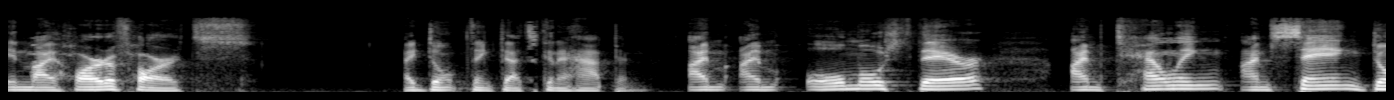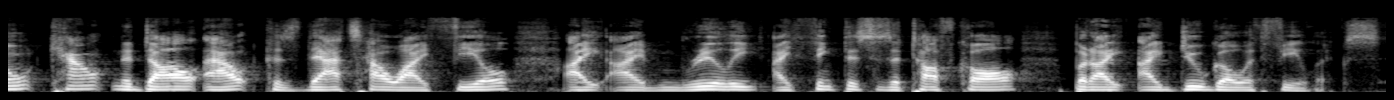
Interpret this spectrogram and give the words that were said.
in my heart of hearts, I don't think that's going to happen. I'm I'm almost there. I'm telling, I'm saying, don't count Nadal out because that's how I feel. I I'm really, I think this is a tough call, but I I do go with Felix.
